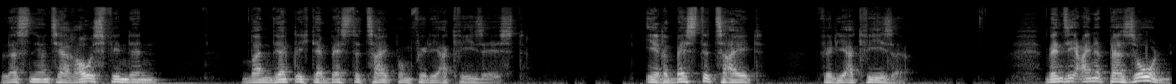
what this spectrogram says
lassen Sie uns herausfinden, wann wirklich der beste Zeitpunkt für die Akquise ist. Ihre beste Zeit für die Akquise. Wenn Sie eine Person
